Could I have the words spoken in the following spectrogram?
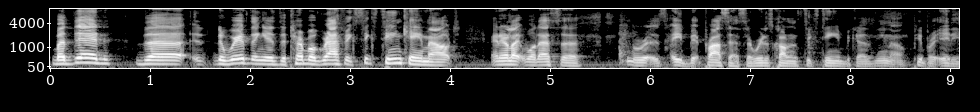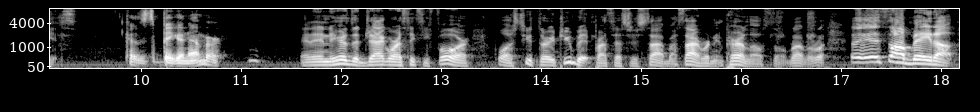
but then the the weird thing is the TurboGrafx 16 came out and they're like well that's a it's 8-bit processor we're just calling it 16 because you know people are idiots Because it's a bigger number. and then here's the Jaguar 64 well it's two 32-bit processors side by side running in parallel so blah blah blah it's all made up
